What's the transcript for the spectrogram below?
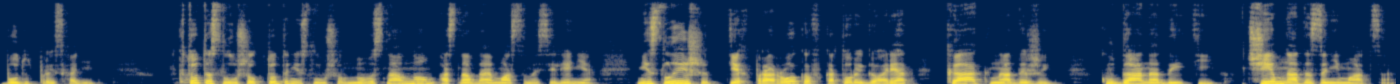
будут происходить. Кто-то слушал, кто-то не слушал, но в основном основная масса населения не слышит тех пророков, которые говорят, как надо жить, куда надо идти, чем надо заниматься.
